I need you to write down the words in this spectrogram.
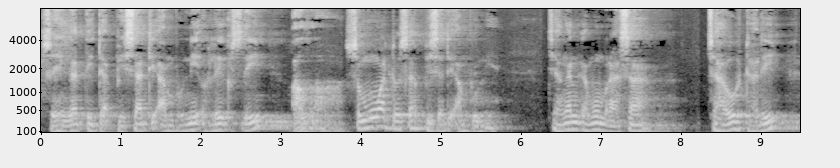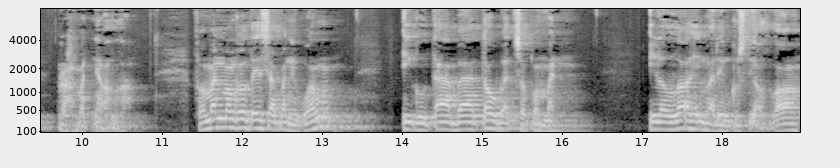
sehingga tidak bisa diampuni oleh Gusti Allah. Semua dosa bisa diampuni. Jangan kamu merasa jauh dari rahmatnya Allah. Faman mangkau sapani wong iku taba taubat sopaman ilallahi maring Gusti Allah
